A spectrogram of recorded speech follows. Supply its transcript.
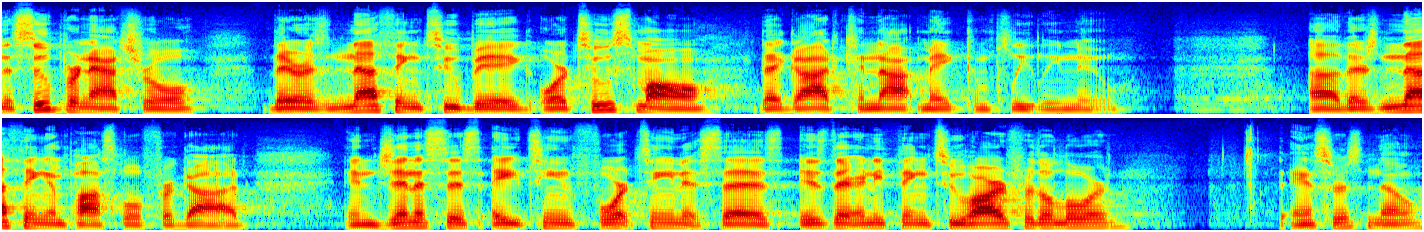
the supernatural, there is nothing too big or too small that God cannot make completely new. Uh, there's nothing impossible for God. In Genesis 18 14, it says, Is there anything too hard for the Lord? The answer is no.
